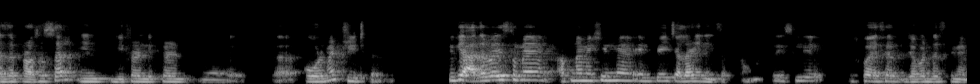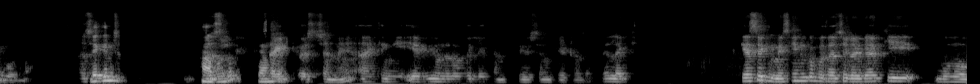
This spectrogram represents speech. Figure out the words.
as a processor in different different code में ट्रीट कर दिया। क्योंकि अदरवाइज़ तो मैं अपना मशीन में एमपीआई चला ही नहीं सकता हूँ तो इसलिए उसको ऐसे ज़बरदस्ती में बोल रहा हूँ। लेकिन हाँ बोलो। साइड क्वेश्चन है आई थिंक ये भी उन लोगों के लिए कंफ्यूजन क्रिएट हो सकता है लाइक कैसे मशीन को पता चलेगा कि वो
